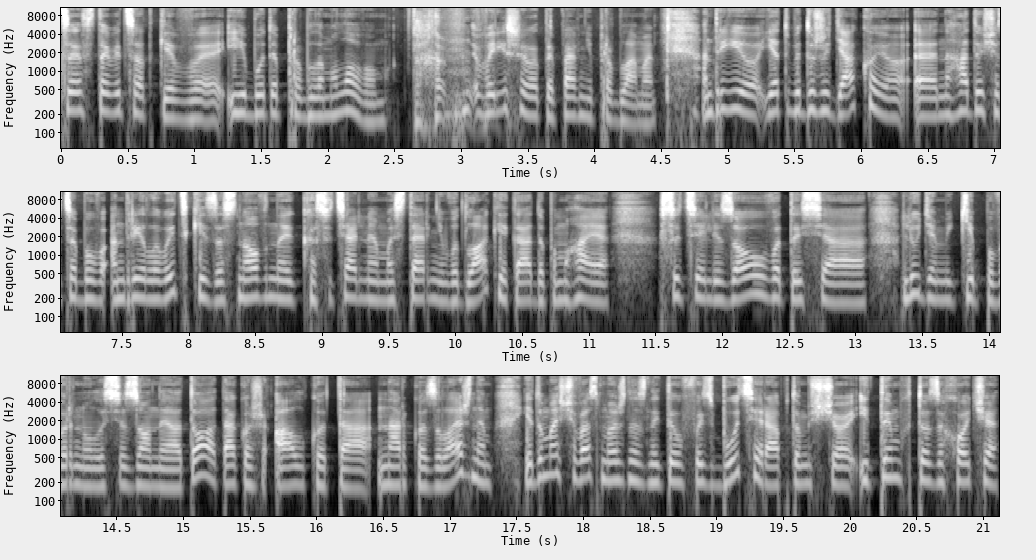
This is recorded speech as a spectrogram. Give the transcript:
Це 100% і бути проблемоловом, вирішувати певні проблеми. Андрію, я тобі дуже дякую. Е, Нагадую, що це був Андрій Левицький, засновник соціальної майстерні Вудлак, яка допомагає соціалізовуватися людям, які повернулися з зони АТО, а також алко та наркозалежним. Я думаю, що вас можна знайти у Фейсбуці раптом, що і тим, хто захоче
